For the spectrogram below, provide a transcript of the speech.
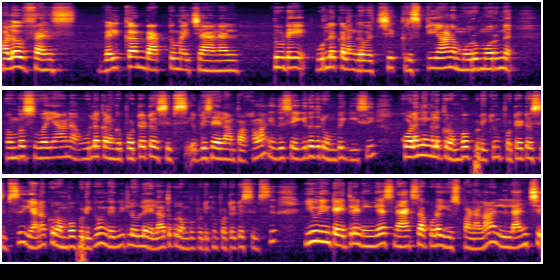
Hello friends welcome back to my channel today உருளைக்கிழங்கை வச்சு கிறிஸ்பியான மொறுமொறுன்னு ரொம்ப சுவையான உருளைக்கிழங்கு பொட்டேட்டோ சிப்ஸ் எப்படி செய்யலாம் பார்க்கலாம். இது செய்கிறது ரொம்ப ஈஸி குழந்தைங்களுக்கு ரொம்ப பிடிக்கும் பொட்டேட்டோ சிப்ஸு எனக்கு ரொம்ப பிடிக்கும். எங்கள் வீட்டில் உள்ள எல்லாத்துக்கும் ரொம்ப பிடிக்கும் பொட்டேட்டோ சிப்ஸு ஈவினிங் டயத்தில் நீங்கள் ஸ்நாக்ஸாக கூட யூஸ் பண்ணலாம். லஞ்சு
